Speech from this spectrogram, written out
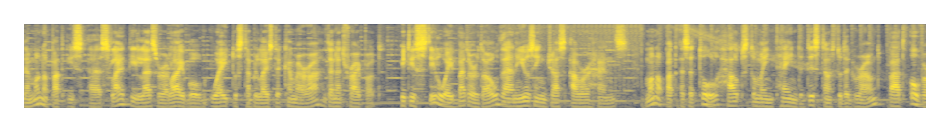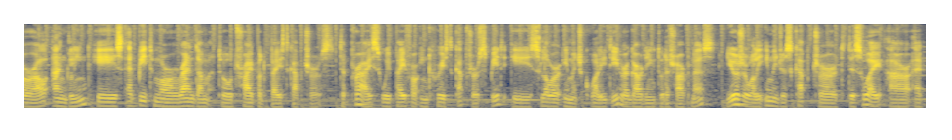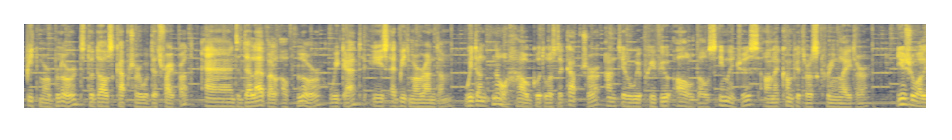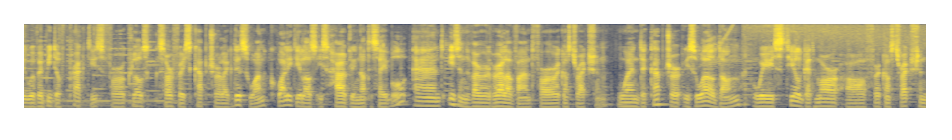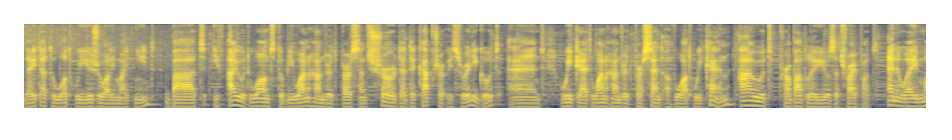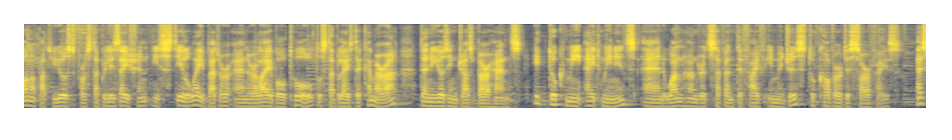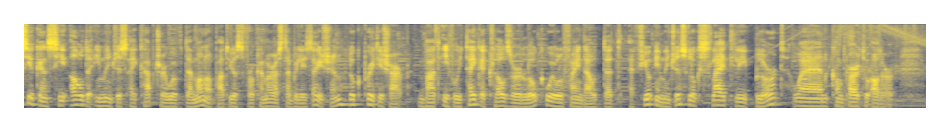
The monopod is a slightly less reliable way to stabilize the camera than a tripod. It is still way better though than using just our hands. Monopod as a tool helps to maintain the distance to the ground, but overall angling is a bit more random to tripod-based captures. The price we pay for increased capture speed is lower image quality regarding to the sharpness. Usually images captured this way are a bit more blurred to those captured with the tripod, and the level of blur we get is a bit more random. We don't know how good was the capture until we preview all those images on a computer screen later. Usually with a bit of practice for a close surface capture like this one, quality loss is hardly noticeable and isn't very relevant for reconstruction. When the capture is well done, we still get more of reconstruction data to what we usually might need, but if I would want to be 100% sure that the capture is really good and we get 100% of what we can, I would probably use a tripod. Anyway, monopod used for stabilization is still way better and reliable tool to stabilize the camera than using just bare hands. It took me 8 minutes and 175 images to cover the surface. As you can see, all the images I capture with the monopod used for camera stabilization look pretty sharp. But if we take a closer look, we will find out that a few images look slightly blurred when compared to other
